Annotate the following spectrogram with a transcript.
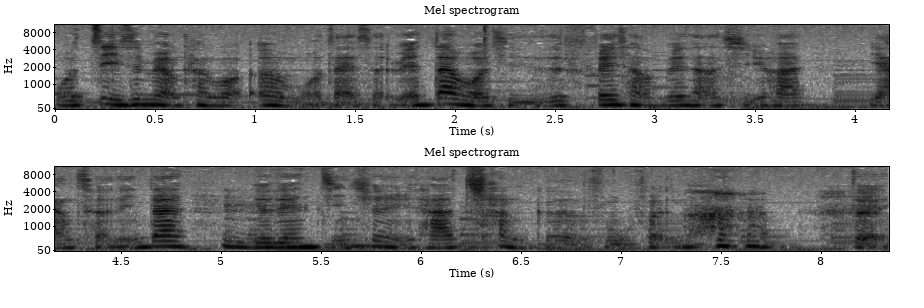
我自己是没有看过《恶魔在身边》，但我其实是非常非常喜欢杨丞琳，但有点仅限于他唱歌的部分。对，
